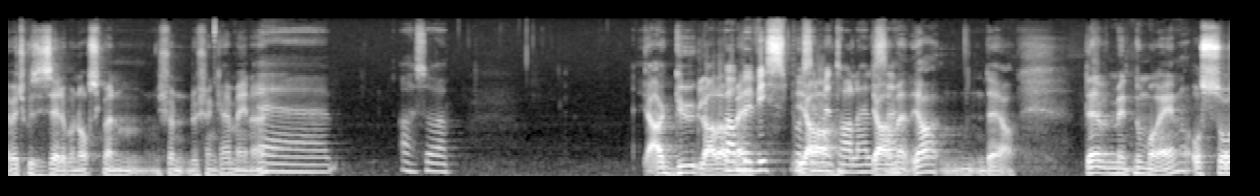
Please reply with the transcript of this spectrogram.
Jeg vet ikke hvordan jeg sier det på norsk, men skjønner, du skjønner hva jeg mener? Eh, altså Ja, google det. Være bevisst på sin mentale helse. Ja, men, ja, det ja. Det er mitt nummer én. Og så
